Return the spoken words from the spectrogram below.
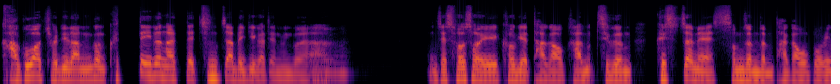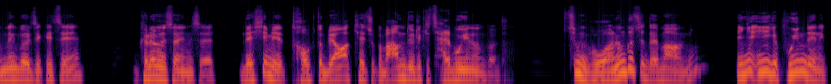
각오와 결이라는 건 그때 일어날 때 진짜 배기가 되는 거야. 이제 서서히 거기에 다가오, 가, 지금 그 시점에 점점점 다가오고 있는 거지, 그치? 그러면서 이제 내 힘이 더욱더 명확해지고 마음도 이렇게 잘 보이는 거다. 지금 뭐 하는 거지, 내 마음은? 이게, 이게 보인다니까.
